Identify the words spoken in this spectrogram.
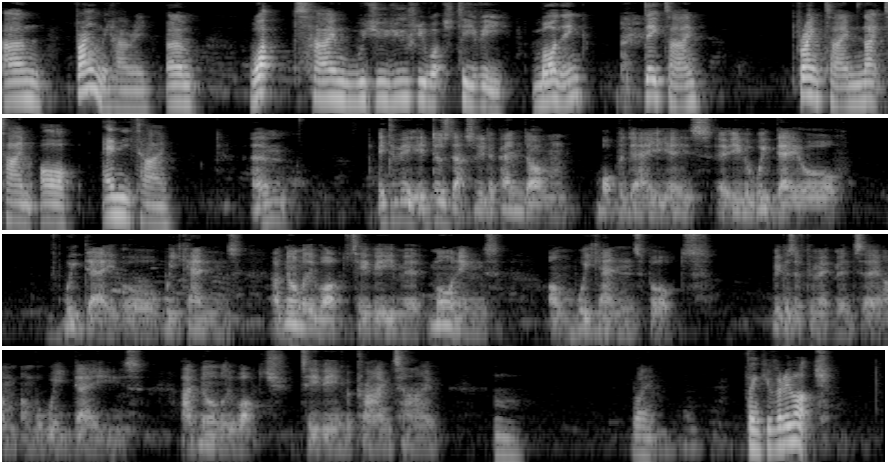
And finally, Harry, um, what time would you usually watch TV? Morning, daytime, prime time, night time, or any time? Um, it it does actually depend on what the day is, either weekday or weekday or weekends. I'd normally watch TV in the mornings on weekends, but because of commitments uh, on, on the weekdays, Normally watch TV in the prime time. Mm. Right. Thank you very much.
